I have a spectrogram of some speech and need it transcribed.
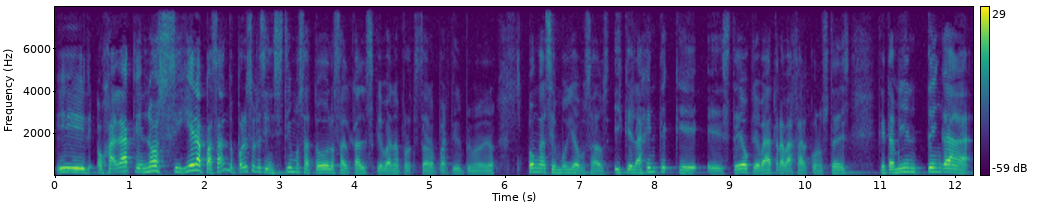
y ojalá que no siguiera pasando. Por eso les insistimos a todos los alcaldes que van a protestar a partir del primero de enero, pónganse muy abusados y que la gente que esté o que va a trabajar con ustedes, que también tenga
